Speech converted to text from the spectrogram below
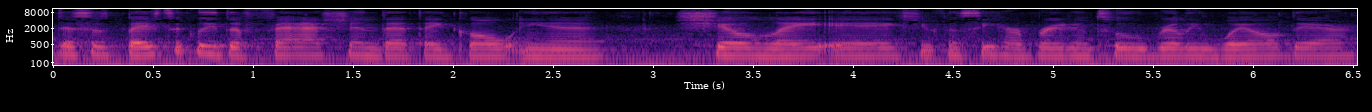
This is basically the fashion that they go in She'll lay eggs. You can see her breeding tube really well there.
